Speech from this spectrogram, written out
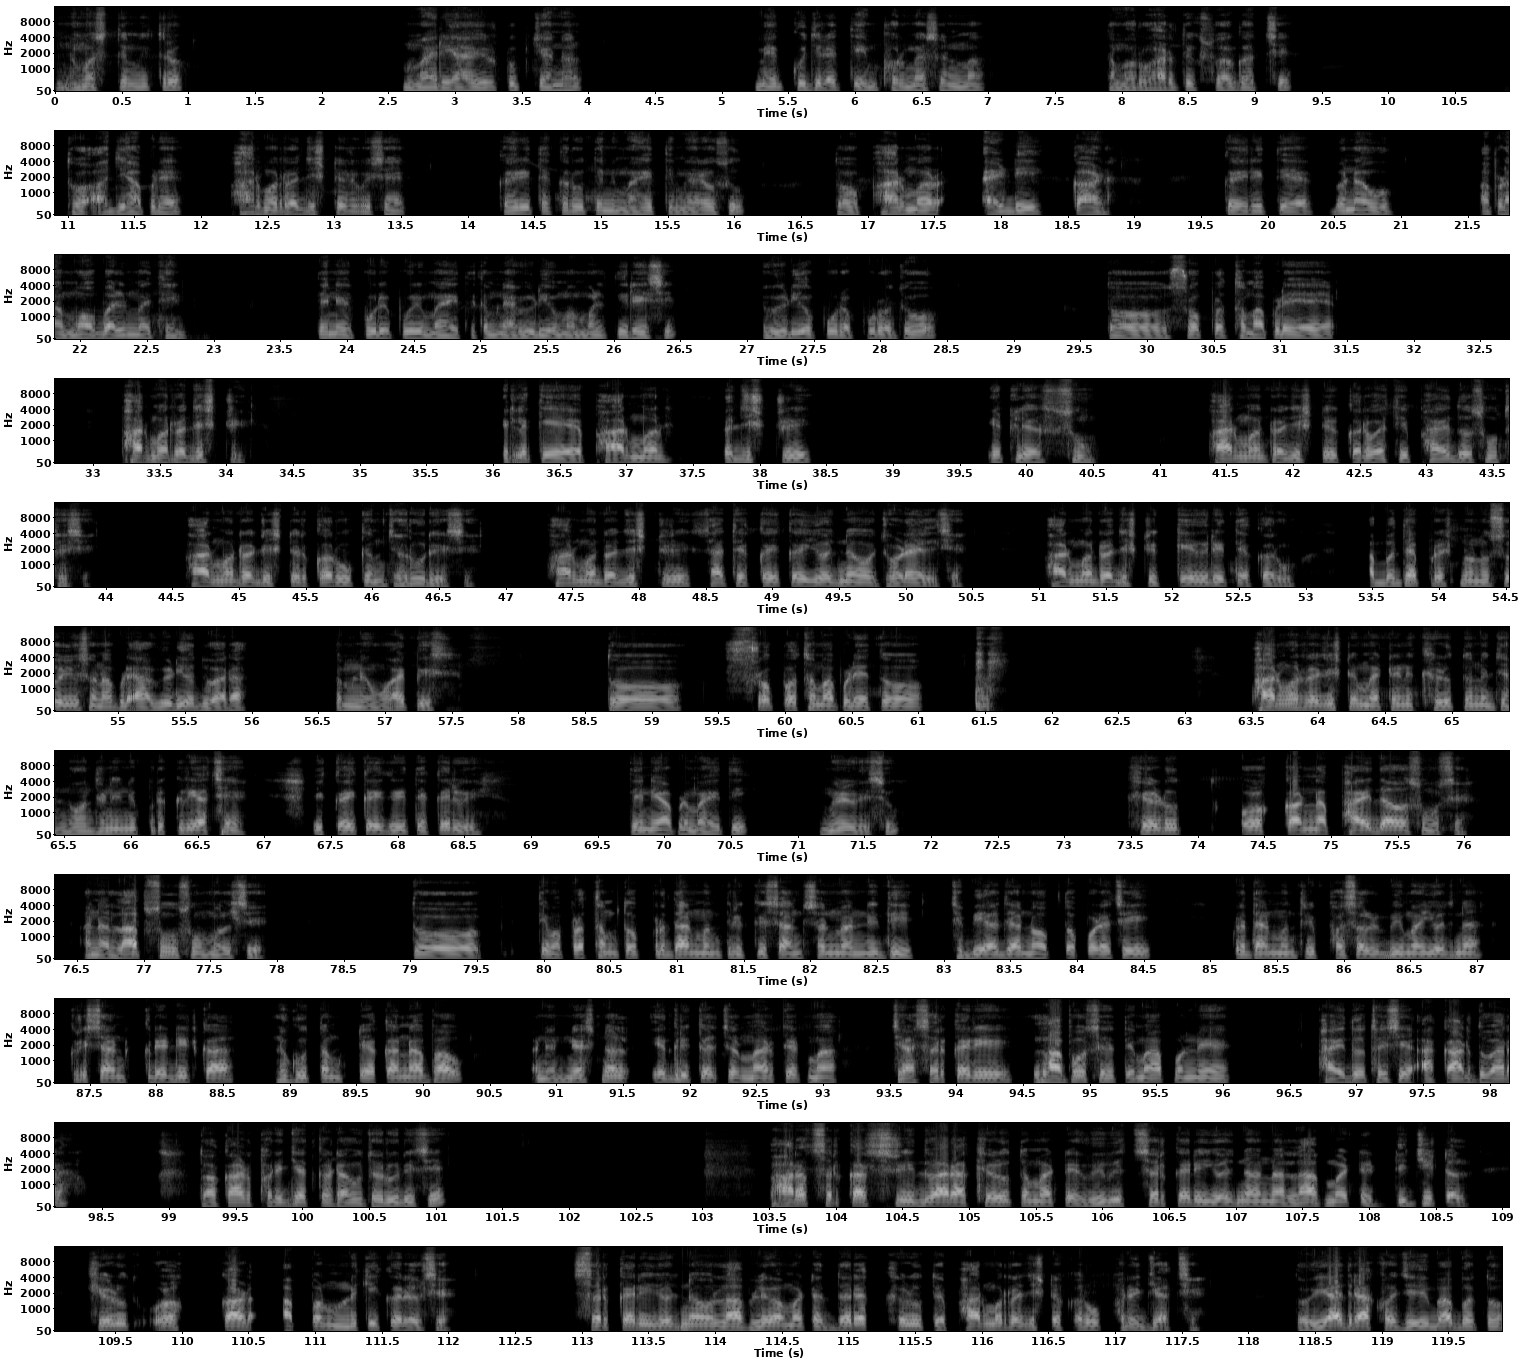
નમસ્તે મિત્રો. મારી આ યુટ્યુબ ચેનલ મેં ગુજરાતી ઇન્ફોર્મેશનમાં તમારું હાર્દિક સ્વાગત છે. તો આજે આપણે ફાર્મર રજિસ્ટર વિશે કઈ રીતે કરવું તેની માહિતી મેળવશું. તો ફાર્મર આઈડી કાર્ડ કઈ રીતે બનાવવું આપણા મોબાઈલમાંથી તેની પૂરેપૂરી માહિતી તમને આ વિડીયોમાં મળતી રહેશે. વીડિયો પૂરેપૂરો જુઓ. તો સૌપ્રથમ આપણે ફાર્મર રજિસ્ટ્રી એટલે કે ફાર્મર રજિસ્ટ્રી એટલે શું? ફાર્મર રજિસ્ટર કરવાથી ફાયદો શું થશે? ફાર્મર રજિસ્ટર કરવું કેમ જરૂરી છે? ફાર્મર રજિસ્ટ્રી સાથે કઈ કઈ યોજનાઓ જોડાયેલ છે? ફાર્મર રજિસ્ટ્રી કેવી રીતે કરવું? આ બધા પ્રશ્નોનું સોલ્યુશન આપણે આ વીડિયો દ્વારા તમને હું આપીશ. તો સૌપ્રથમ આપણે તો ફાર્મર રજિસ્ટર માટેની ખેડૂતોને જે નોંધણીની પ્રક્રિયા છે, એ કઈ કઈ રીતે કરવી, તેની આપણે માહિતી મેળવીશું. ખેડૂત ઓળખ કાર્ડના ફાયદાઓ શું છે? આના લાભ શું શું મળશે? તો તેમાં પ્રથમ તો પ્રધાનમંત્રી કિસાન સન્માન નિધિ જે બે હજારનો હપ્તો પડે છે એ પ્રધાનમંત્રી ફસલ બીમા યોજના, કિસાન ક્રેડિટ કાર્ડ લઘુત્તમ ટેકાના ભાવ અને નેશનલ એગ્રીકલ્ચર માર્કેટમાં જ્યાં સરકારી લાભો છે, તેમાં આપણને ફાયદો થશે આ કાર્ડ દ્વારા. તો આ કાર્ડ ફરજિયાત કઢાવવું જરૂરી છે. ભારત સરકાર શ્રી દ્વારા ખેડૂતો માટે વિવિધ સરકારી યોજનાઓના લાભ માટે ડિજિટલ ખેડૂત ઓળખ કાર્ડ આપવાનું નક્કી કરેલ છે. સરકારી યોજનાઓ લાભ લેવા માટે દરેક ખેડૂતે ફાર્મર રજિસ્ટર કરવું ફરજિયાત છે. તો યાદ રાખવા જેવી બાબતો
